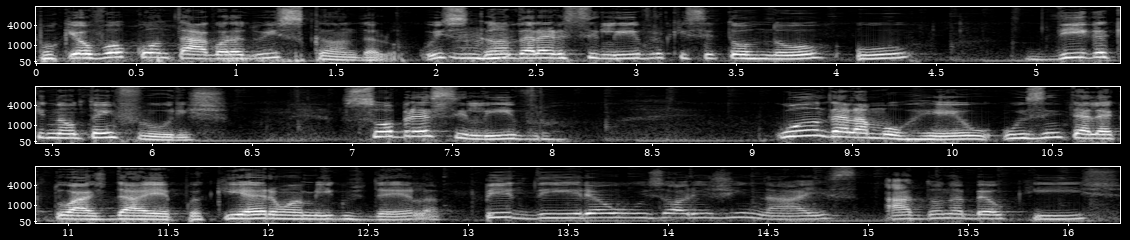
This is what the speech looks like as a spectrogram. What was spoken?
Porque eu vou contar agora do escândalo. O escândalo era esse livro que se tornou o Diga que não tem flores. Sobre esse livro, quando ela morreu, os intelectuais da época, que eram amigos dela, pediram os originais à Dona Belquis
